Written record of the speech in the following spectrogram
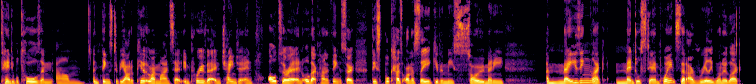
tangible tools and um and things to be able to pivot my mindset, improve it and change it and alter it and all that kind of thing. So this book has honestly given me so many amazing like mental standpoints that I really want to like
